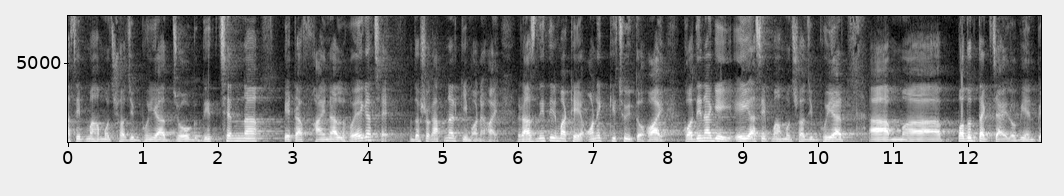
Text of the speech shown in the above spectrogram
আসিফ মাহমুদ, সজীব ভুঁইয়া যোগ দিচ্ছেন না? এটা ফাইনাল হয়ে গেছে? দর্শক, আপনার কি মনে হয়? রাজনীতির মাঠে অনেক কিছুই তো হয়। কদিন আগেই এই আসিফ মাহমুদ, সজীব ভুঁইয়ার পদত্যাগ চাইল বিএনপি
